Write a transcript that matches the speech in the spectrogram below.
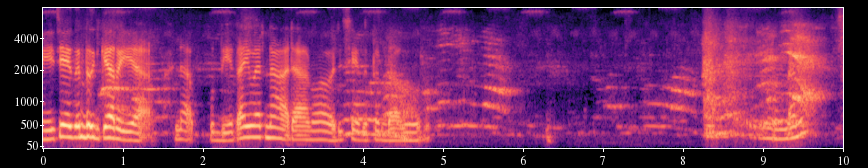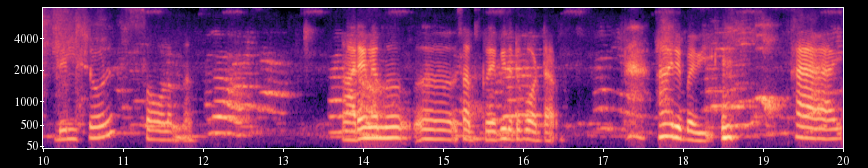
നീ ചെയ്തിട്ടുണ്ട് എനിക്കറിയ. അല്ല പുതിയതായി വരുന്ന ആരാണോ എന്താണ്? ദിൽഷോൾ സോളം ആരെങ്കിലും ഒന്ന് സബ്സ്ക്രൈബ് ചെയ്തിട്ട് പോട്ടെ. ആര് ഭവി ഹായ്.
